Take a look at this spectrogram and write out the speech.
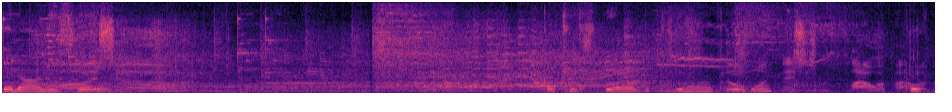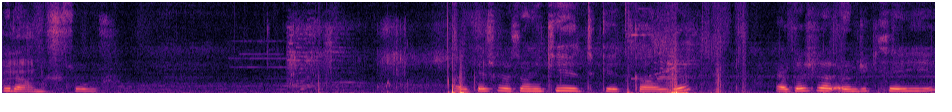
şelalesi. Kaç XP aldık? 26 No yerine. one messes with flower power. 41 almışız olur. Arkadaşlar son iki etiket kaldı. Arkadaşlar önceki seri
